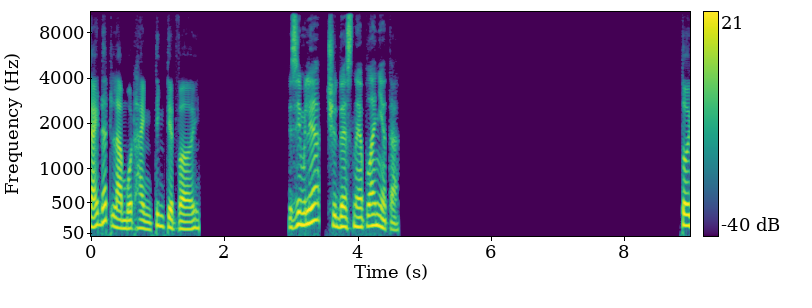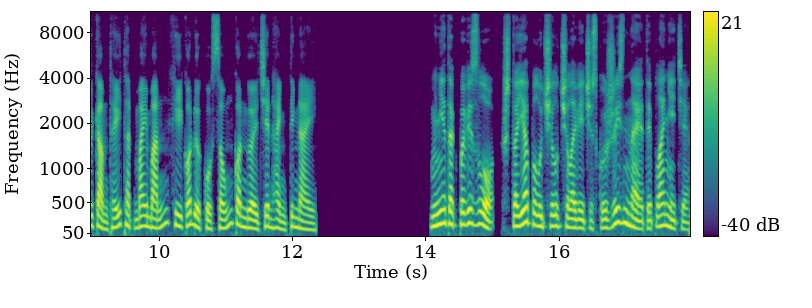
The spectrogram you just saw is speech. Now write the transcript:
Trái đất là một hành tinh tuyệt vời. Земля – чудесная планета. Tôi cảm thấy thật may mắn khi có được cuộc sống con người trên hành tinh này. Мне так повезло, что я получил человеческую жизнь на этой планете.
